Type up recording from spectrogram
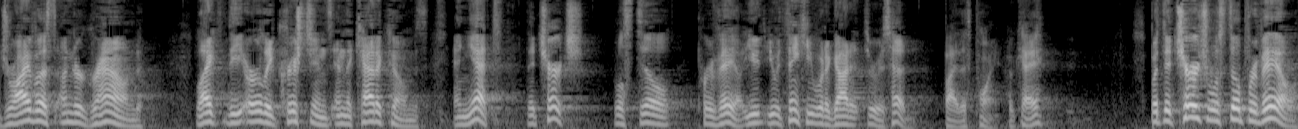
drive us underground like the early Christians in the catacombs, and yet the church will still prevail. You, you would think he would have got it through his head by this point, okay? But the church will still prevail.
